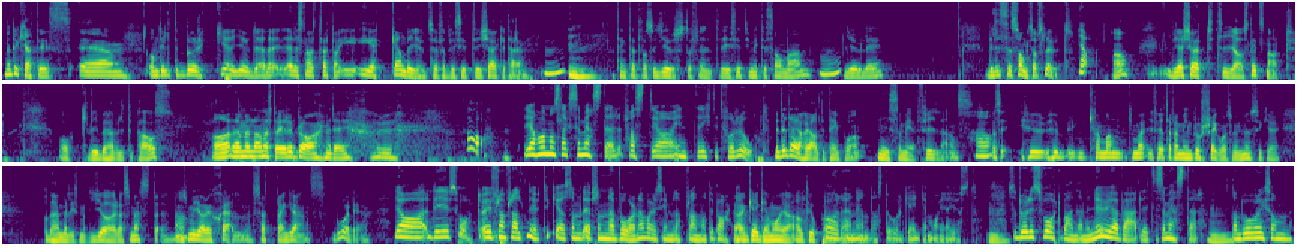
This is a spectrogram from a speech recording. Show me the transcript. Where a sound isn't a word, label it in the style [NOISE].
Men du Kattis, ehm, om det är lite burkigare ljud, eller, eller snarare tvärtom, e- ekande ljud, så är det för att vi sitter i köket här. Mm. Jag tänkte att det var så ljust och fint. Vi sitter ju mitt i sommaren, juli. Det är lite säsongsavslut. Ja, Ja, vi har kört tio avsnitt snart. Och vi behöver lite paus. Ja, nej, men annars då, är det bra med dig? Ja. Jag har någon slags semester fast jag inte riktigt får ro. Men det där har jag alltid tänkt på, ni som är frilans. Ja. Alltså, hur, hur kan, man, kan man... För jag träffade min brorsa igår som är musiker. Och det här med liksom att göra semester. Det måste man göra det själv, sätta en gräns. Går det? Ja, det är svårt. Och framförallt nu tycker jag, som, eftersom den här våren har varit så himla fram och tillbaka. Ja, geggamoja, alltihopa. Bara en enda stor geggamoja just. Mm. Så då är det svårt att bara, nej men nu är jag värd lite semester. Utan då liksom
